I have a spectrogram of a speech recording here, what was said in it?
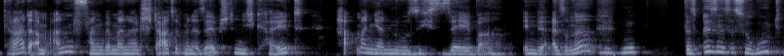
gerade am Anfang, wenn man halt startet mit der Selbstständigkeit, hat man ja nur sich selber in der, also ne, mhm. das Business ist so gut,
